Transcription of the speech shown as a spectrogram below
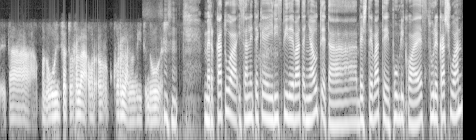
eta bueno, gurintzat horrela horrela or, egiten dugu, ez. Merkatua izan liteke irizpide bat ainaut eta beste bat e, publikoa, ez? Zure kasuan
